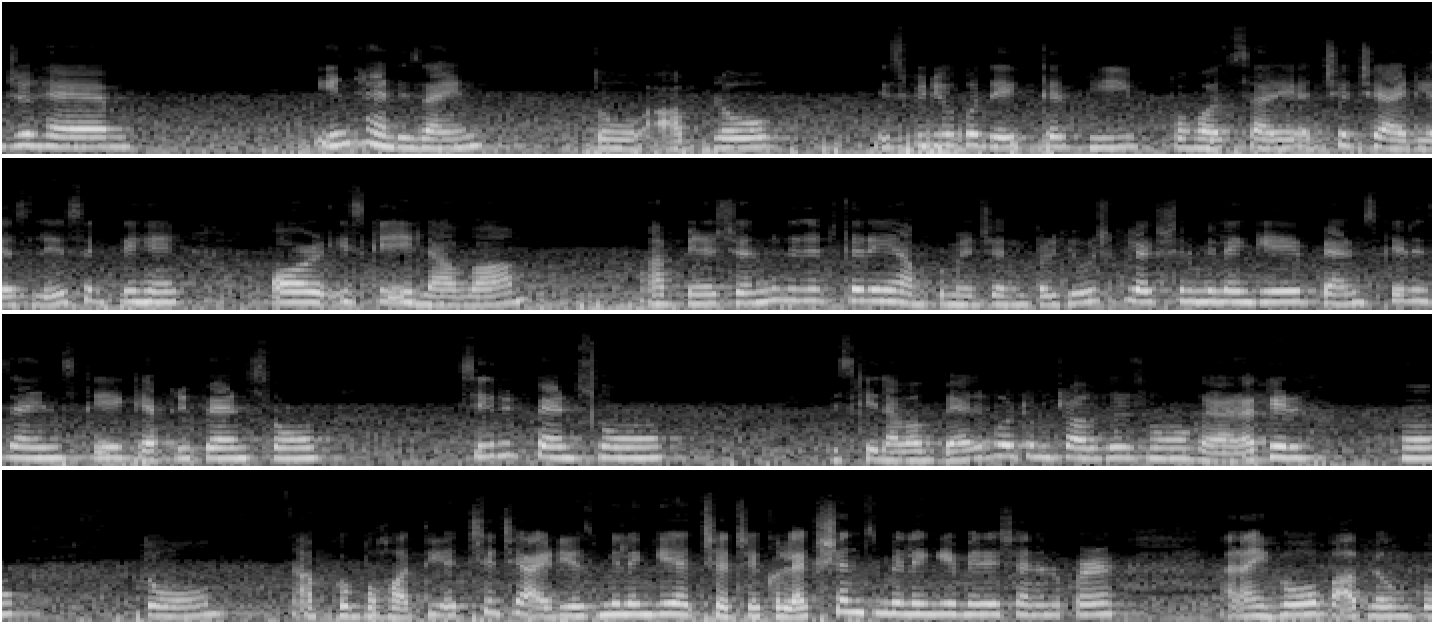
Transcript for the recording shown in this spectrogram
जो है इन है डिज़ाइन तो आप लोग इस वीडियो को देखकर भी बहुत सारे अच्छे अच्छे आइडियाज़ ले सकते हैं। और इसके अलावा आप मेरा चैनल विज़िट करें, आपको मेरे चैनल पर ह्यूज कलेक्शन मिलेंगे। पैंट्स के डिज़ाइंस के कैपरी पैंट्स हों सिगरेट पैंट्स हों इसके अलावा बेल बॉटम ट्राउज़र्स हों, गरारा के हों तो आपको बहुत ही अच्छे अच्छे आइडियाज़ मिलेंगे, अच्छे अच्छे कलेक्शंस मिलेंगे मेरे चैनल पर। एंड आई होप आप लोगों को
